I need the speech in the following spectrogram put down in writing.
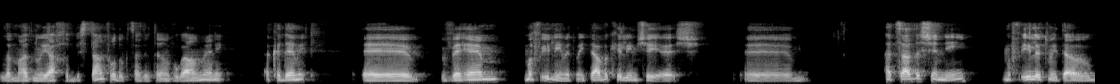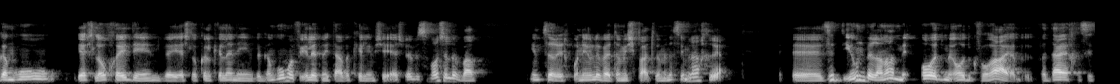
למדנו יחד בסטנפורד, הוא קצת יותר מבוגר ממני, אקדמית, אה, והם מפעילים את מיטב הכלים שיש. אה, הצד השני מפעיל את מיטב, גם הוא, יש לו עורכי דין ויש לו כלכלנים, וגם הוא מפעיל את מיטב הכלים שיש, ובסופו של דבר, אם צריך, פונים לבית המשפט ומנסים להכריע. זה דיון ברמה מאוד מאוד גבוהה, ודאי יחסית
